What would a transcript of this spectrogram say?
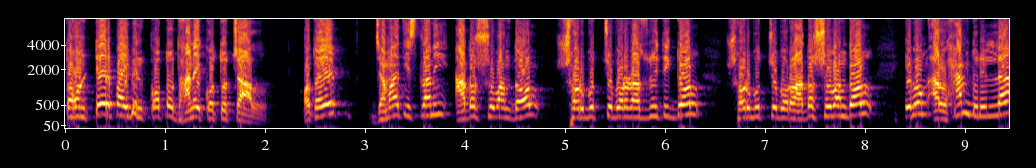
তখন টের পাইবেন কত ধানে কত চাল। অতএব জামায়াত ইসলামী আদর্শবান দল, সর্বোচ্চ বড় রাজনৈতিক দল, সর্বোচ্চ বড় আদর্শবান দল এবং আলহামদুলিল্লাহ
